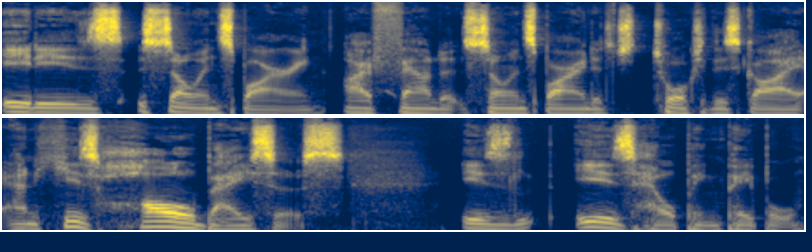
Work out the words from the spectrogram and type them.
it is so inspiring. I found it so inspiring to talk to this guy, and his whole basis is is helping people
